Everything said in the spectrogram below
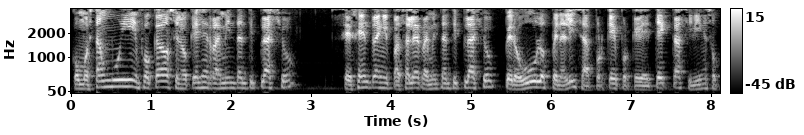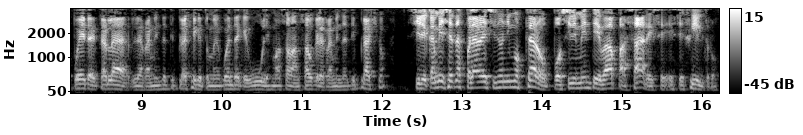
como están muy enfocados en lo que es la herramienta antiplagio, se centran en pasar la herramienta antiplagio, pero Google los penaliza. ¿Por qué? Porque detecta, si bien eso puede detectar la, herramienta antiplagio, hay que tomar en cuenta que Google es más avanzado que la herramienta antiplagio. Si le cambia ciertas palabras y sinónimos, claro, posiblemente va a pasar ese, ese filtro,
